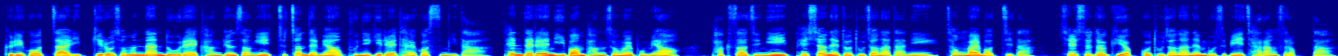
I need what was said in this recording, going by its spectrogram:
그리고 짤 입기로 소문난 노래 강균성이 추천되며 분위기를 달궜습니다. 팬들은 이번 방송을 보며 박서진이 패션에도 도전하다니 정말 멋지다. 실수도 귀엽고 도전하는 모습이 자랑스럽다.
